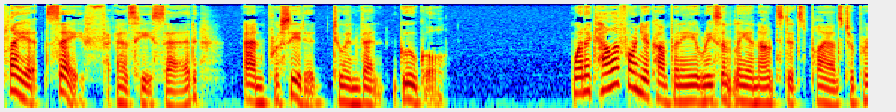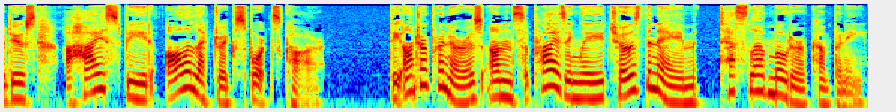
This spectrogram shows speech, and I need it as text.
play it safe, as he said, and proceeded to invent Google. When a California company recently announced its plans to produce a high speed, all electric sports car, the entrepreneurs unsurprisingly chose the name Tesla Motor Company.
